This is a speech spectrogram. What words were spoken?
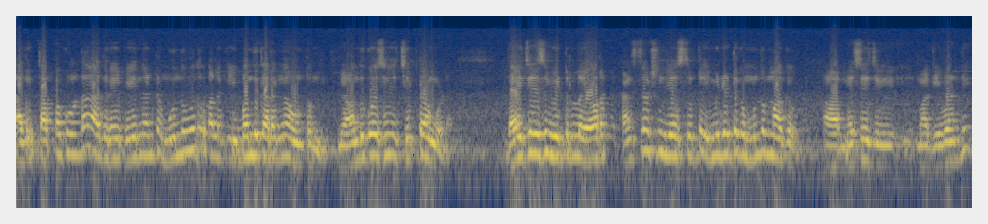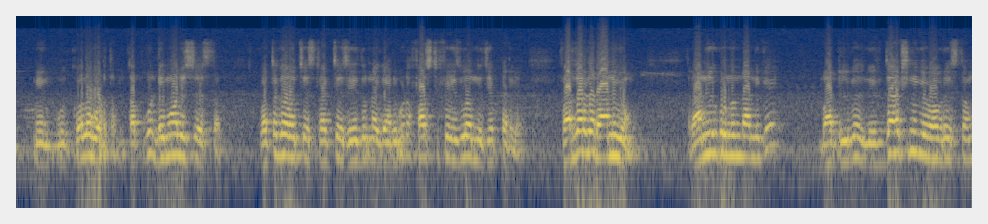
అది తప్పకుండా అది రేపు ఏంటంటే ముందు ముందు వాళ్ళకి ఇబ్బందికరంగా ఉంటుంది. మేము అందుకోసమే చెప్పాం కూడా. దయచేసి వీటిల్లో ఎవరైనా కన్స్ట్రక్షన్ చేస్తుంటే ఇమీడియట్గా ముందు మాకు ఆ మెసేజ్ మాకు ఇవ్వండి. మేము కొలగొడతాం. తప్పకుండా డిమాలిష్ చేస్తాం. కొత్తగా వచ్చే స్ట్రక్చర్స్ ఏదున్నా కానీ కూడా ఫస్ట్ ఫేజ్ అని చెప్పారు కదా. ఫర్దర్గా రానివ్వం. రానివ్వకుండా ఉండడానికి వాటి మీద నిర్దాక్షిణ్యంగా వ్యవహరిస్తాం.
